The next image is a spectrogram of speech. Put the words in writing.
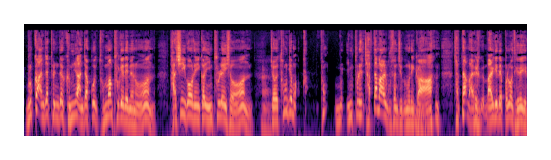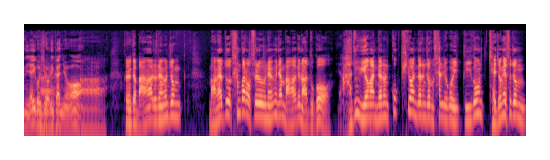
물가 안 잡혔는데 금리 안 잡고 돈만 풀게 되면은 다시 이거 그러니까 인플레이션 예. 저 통제 통, 인플레이션 잡다 말고선 지금 그러니까 음. 잡다 말, 말게 돼버리면 어떻게 되겠느냐 이거죠. 아. 그러니까요. 아. 그러니까 망할 은행은 좀 망해도 상관없을 은행은 그냥 망하게 놔두고 아주 위험한 데는 꼭 필요한 데는 좀 살리고 이건 재정에서 좀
